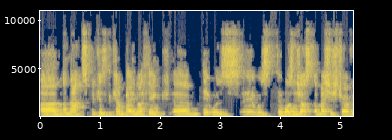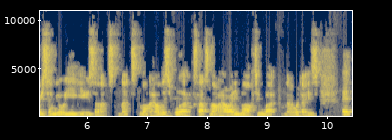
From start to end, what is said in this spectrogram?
um, and that's because the campaign. I think um, it was it was it wasn't just a message to every single EE user. That's that's not how this works. That's not how any marketing works nowadays. It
